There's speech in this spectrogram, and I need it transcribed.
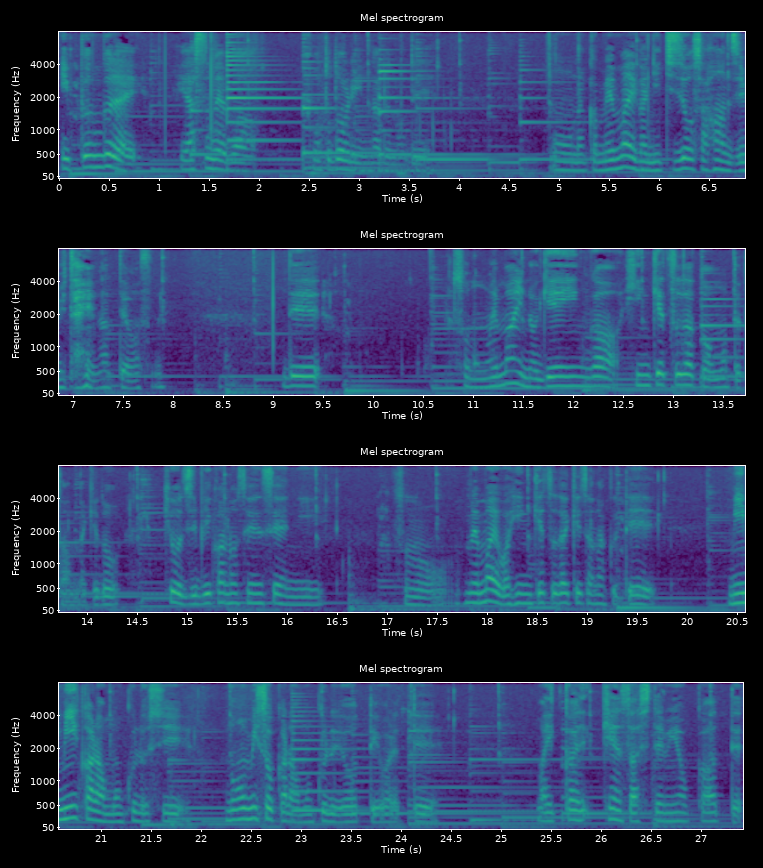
1分ぐらい休めば元通りになるのでもうなんかめまいが日常茶飯事みたいになってますね。でそのめまいの原因が貧血だと思ってたんだけど今日耳鼻科の先生にそのめまいは貧血だけじゃなくて耳からも来るし脳みそからも来るよって言われて、まあ、一回検査してみようかって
